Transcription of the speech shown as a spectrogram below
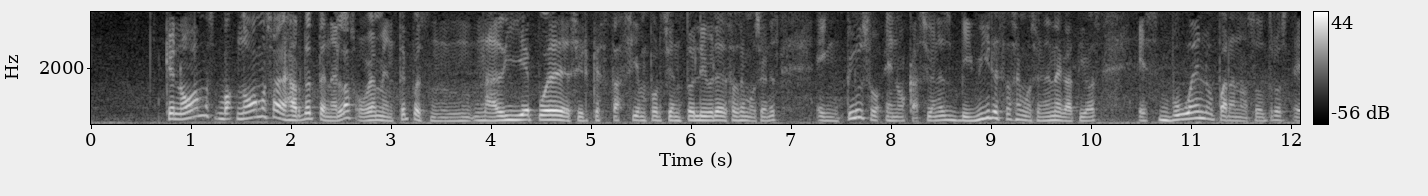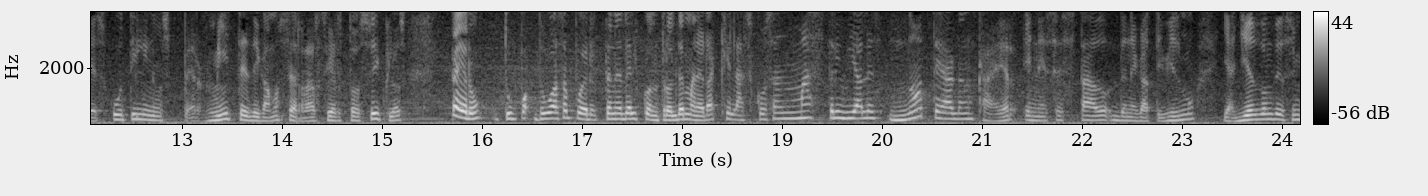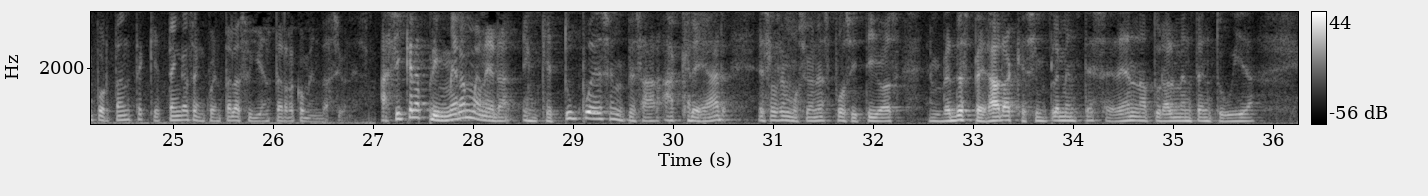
que no vamos, no vamos a dejar de tenerlas, obviamente, pues nadie puede decir que está 100% libre de esas emociones e incluso en ocasiones vivir esas emociones negativas es bueno para nosotros, es útil y nos permite, digamos, cerrar ciertos ciclos, pero tú, vas a poder tener el control de manera que las cosas más triviales no te hagan caer en ese estado de negativismo y allí es donde es importante que tengas en cuenta las siguientes recomendaciones. Así que la primera manera en que tú puedes empezar a crear esas emociones positivas en vez de esperar a que simplemente se den naturalmente en tu vida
